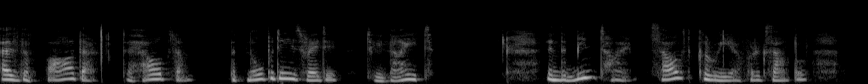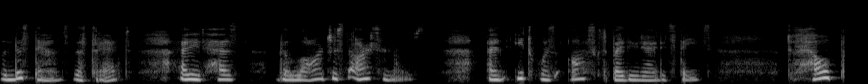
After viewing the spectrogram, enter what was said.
as the father to help them, but nobody is ready to unite. In the meantime, South Korea, for example, understands the threat and it has the largest arsenals and it was asked by the United States to help,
